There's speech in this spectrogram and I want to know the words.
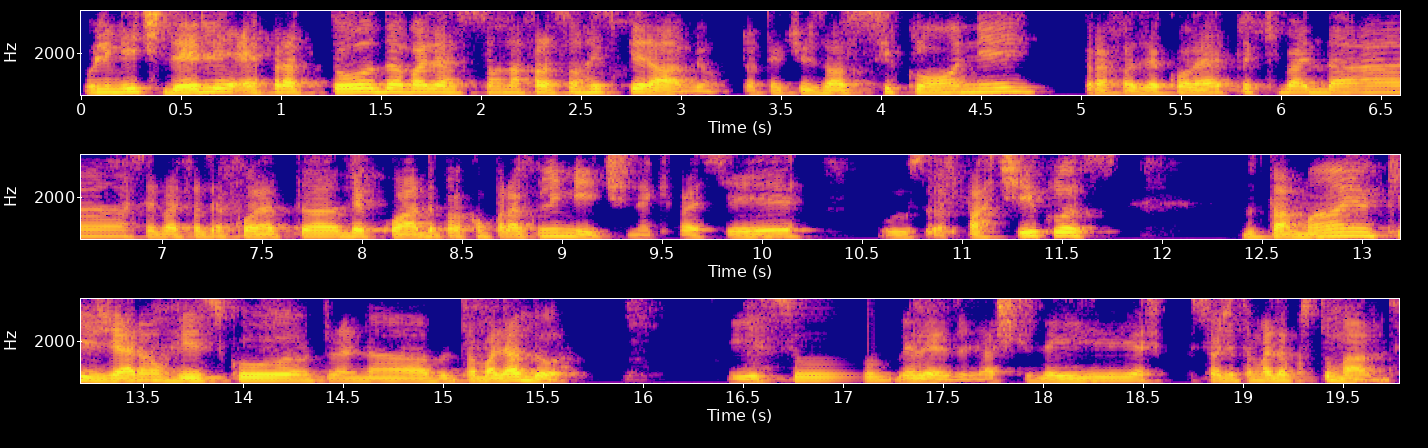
o limite dele é para toda avaliação na fração respirável. Então tem que utilizar o ciclone para fazer a coleta, que vai dar, você vai fazer a coleta adequada para comparar com o limite, né? Que vai ser os, as partículas do tamanho que gera um risco no trabalhador. Isso, beleza. Acho que isso daí acho que o pessoal já está mais acostumado.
